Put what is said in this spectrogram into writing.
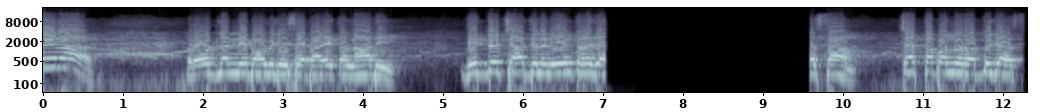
లేదా? రోడ్లన్నీ బాగు చేసే బాధ్యత నాది. విద్యుత్ ఛార్జీలు నియంత్రణ చేస్తాం. చెత్త పన్ను రద్దు చేస్తాం.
